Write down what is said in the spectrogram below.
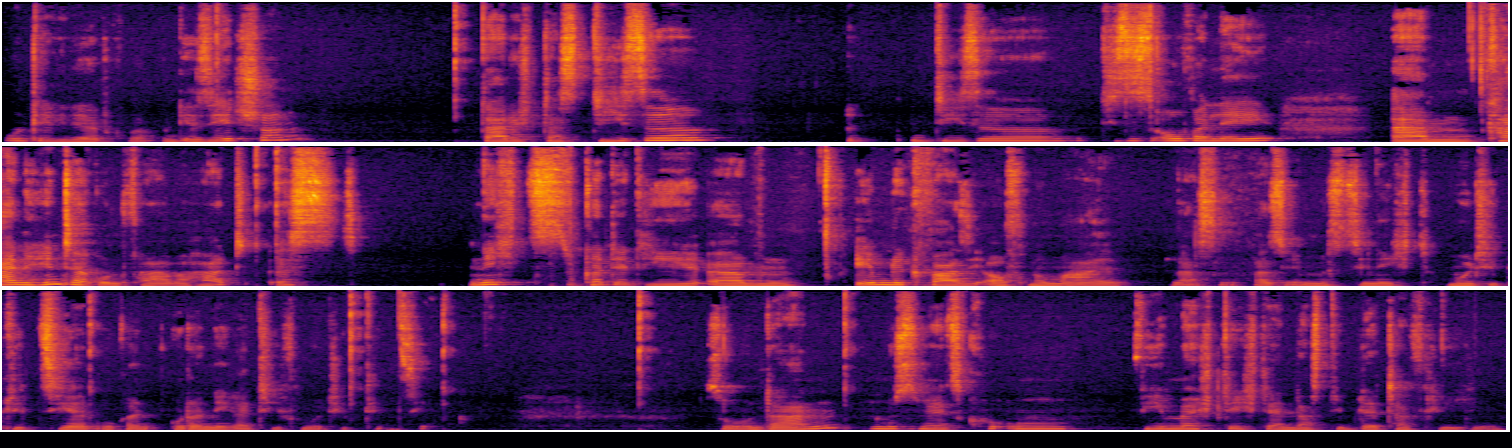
und gehe wieder drüber. Und ihr seht schon, dadurch, dass diese, diese, dieses Overlay ähm, keine Hintergrundfarbe hat, ist nichts, könnt ihr die ähm, Ebene quasi auf normal lassen. Also ihr müsst sie nicht multiplizieren oder, oder negativ multiplizieren. So, und dann müssen wir jetzt gucken, wie möchte ich denn, dass die Blätter fliegen.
